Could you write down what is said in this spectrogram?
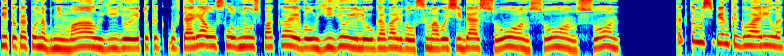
и то, как он обнимал ее, и то, как повторял, словно успокаивал ее или уговаривал самого себя «сон, сон, сон». Как там Осипенко говорила,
